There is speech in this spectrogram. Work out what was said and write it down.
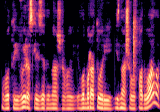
вот и выросли из этой нашей лаборатории, из нашего подвала.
